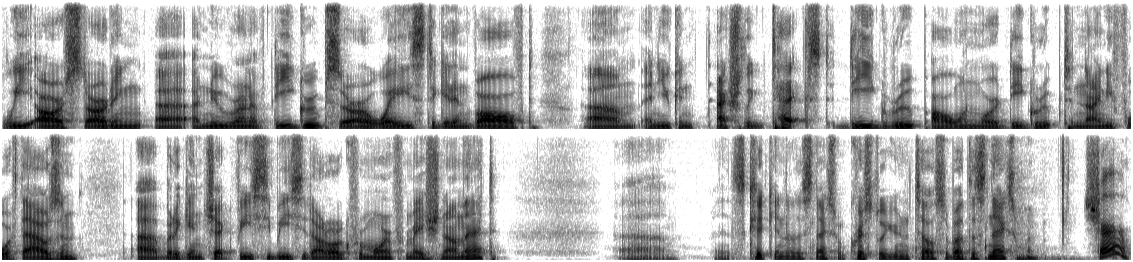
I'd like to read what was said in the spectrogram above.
We are starting uh, a new run of D groups. There are ways to get involved, um, and you can actually text D group, all one word, D group to ninety four thousand. Uh, but again, check vcbc.org for more information on that. Um, let's kick into this next one. Crystal, you're going to tell us about this next one. Sure.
